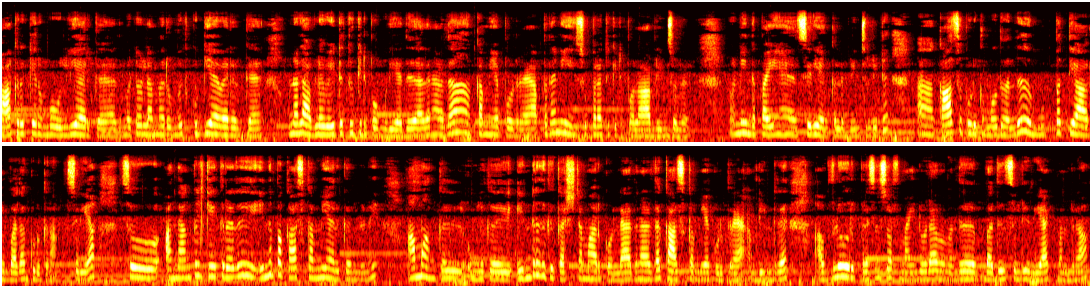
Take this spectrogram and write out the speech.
பார்க்குறக்கே ரொம்ப ஒல்லியாக இருக்க. அது மட்டும் இல்லாமல் ரொம்ப குட்டியாக வேறு இருக்க. உன்னால் அவ்வளோ வெயிட்டை தூக்கிட்டு போக முடியாது. அதனால தான் கம்மியாக போடுற. அப்போ தான் நீ சூப்பராக தூக்கிட்டு போகலாம் அப்படின்னு சொல்கிறார் உடனே இந்த பையன் சரி அங்கிள் அப்படின்னு சொல்லிட்டு காசு கொடுக்கும்போது வந்து முப்பத்தி ஆறு ரூபாய் தான் கொடுக்குறான். சரியா? ஸோ அந்த அங்கிள் கேட்குறாரு என்னப்பா காசு கம்மியாக இருக்கு? அப்படின்னு. ஆமாம் அங்கிள் உங்களுக்கு எண்றதுக்கு கஷ்டமாக இருக்கும்ல. அதனால தான் காசு கம்மியாக கொடுக்குறேன் அப்படின்ற அவ்வளோ ஒரு ப்ரெசன்ஸ் ஆஃப் மைண்டோட அவன் வந்து பதில் சொல்லி ரியாக்ட் பண்ணுறான்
